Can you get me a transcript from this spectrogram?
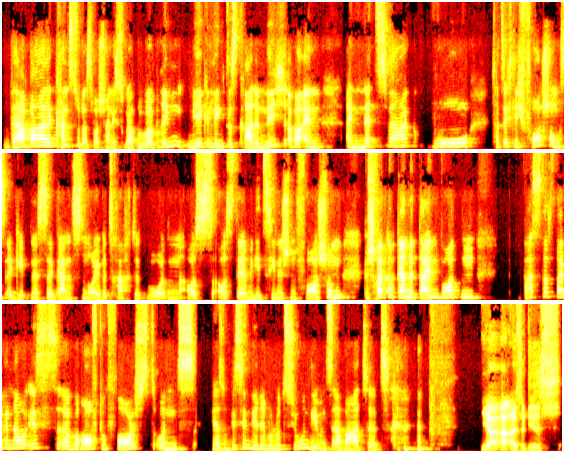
verbal kannst du das wahrscheinlich sogar rüberbringen. Mir gelingt es gerade nicht, aber ein, ein Netzwerk, wo tatsächlich Forschungsergebnisse ganz neu betrachtet wurden aus, aus der medizinischen Forschung. Beschreib doch gern mit deinen Worten, was das da genau ist, äh, worauf du forschst und ja, so ein bisschen die Revolution, die uns erwartet. Ja, also dieses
